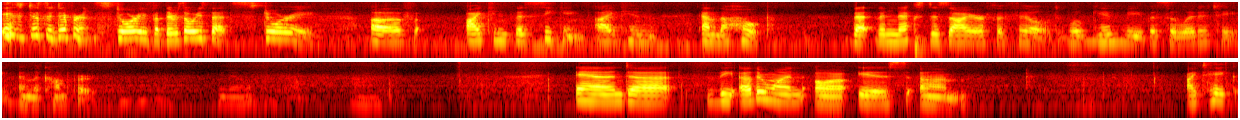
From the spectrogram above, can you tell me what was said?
it's just a different story. But there's always that story of I can the seeking, I can, and the hope that the next desire fulfilled will give me the solidity and the comfort. You know. And uh, the other one uh, is um, I take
